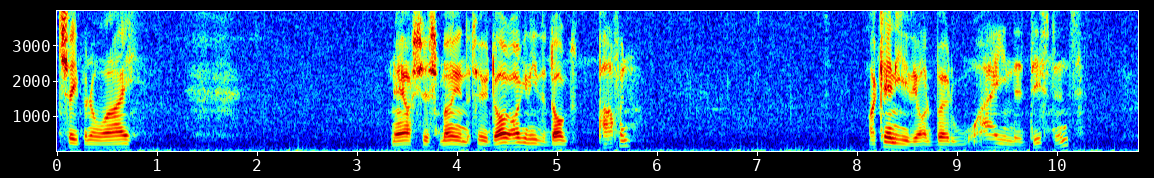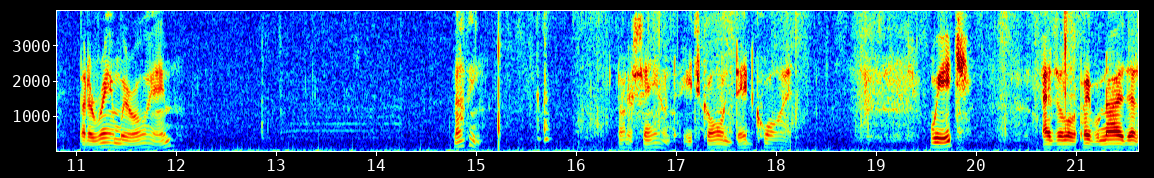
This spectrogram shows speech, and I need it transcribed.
cheeping away. Now it's just me and the two dogs. I can hear the dogs puffing. I can hear the odd bird way in the distance, but around where I am, nothing. Not a sound. It's gone dead quiet. Which, as a lot of people know that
